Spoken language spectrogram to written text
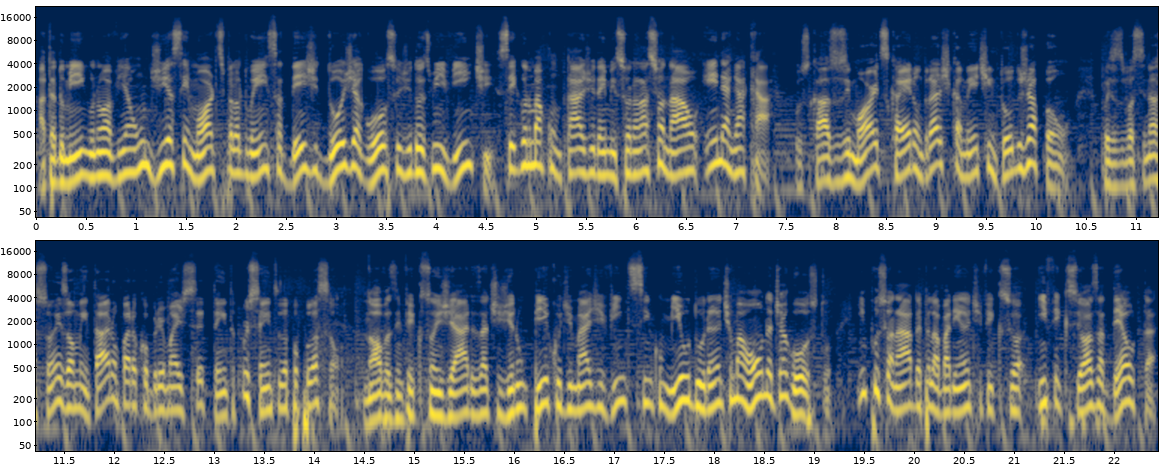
Até domingo não havia um dia sem mortes pela doença desde 2 de agosto de 2020, segundo uma contagem da emissora nacional NHK. Os casos e mortes caíram drasticamente em todo o Japão, pois as vacinações aumentaram para cobrir mais de 70% da população. Novas infecções diárias atingiram um pico de mais de 25 mil durante uma onda de agosto, impulsionada pela variante infecciosa Delta,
